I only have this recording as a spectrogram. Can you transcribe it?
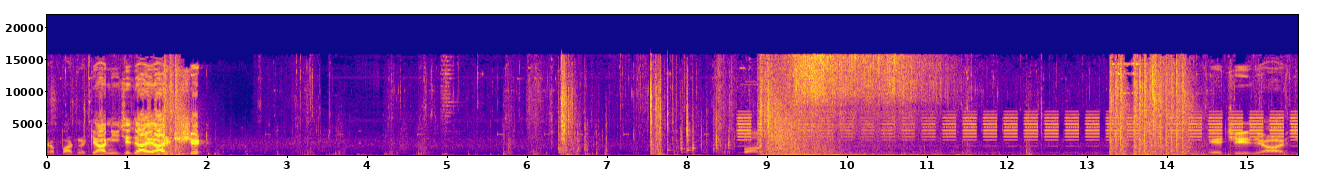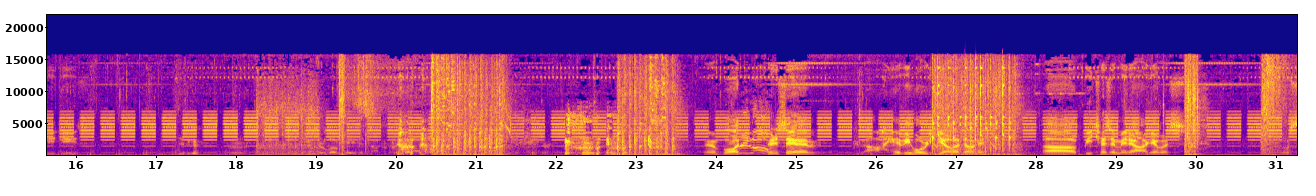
दूसरा पार्टनर क्या नीचे जाए यार? शिट ये चीज़ यार जी चीज़। जीत गए diffuser located. Diffuser. मैं बहुत फिर से हैवी होल्ड किया हुआ था उन्हें। पीछे से मेरे आ गया बस।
